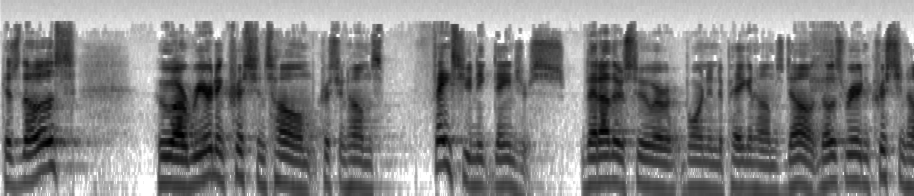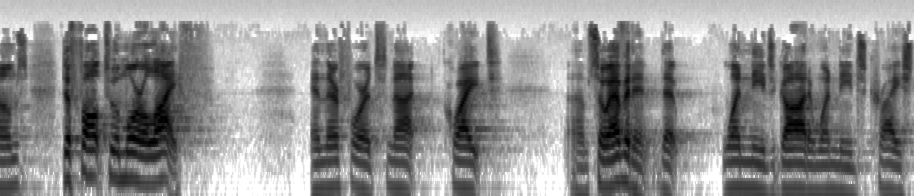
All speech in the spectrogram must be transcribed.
Because those who are reared in Christian's home, Christian homes face unique dangers that others who are born into pagan homes don't. Those reared in Christian homes default to a moral life, and therefore it's not quite um, so evident that one needs God and one needs Christ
